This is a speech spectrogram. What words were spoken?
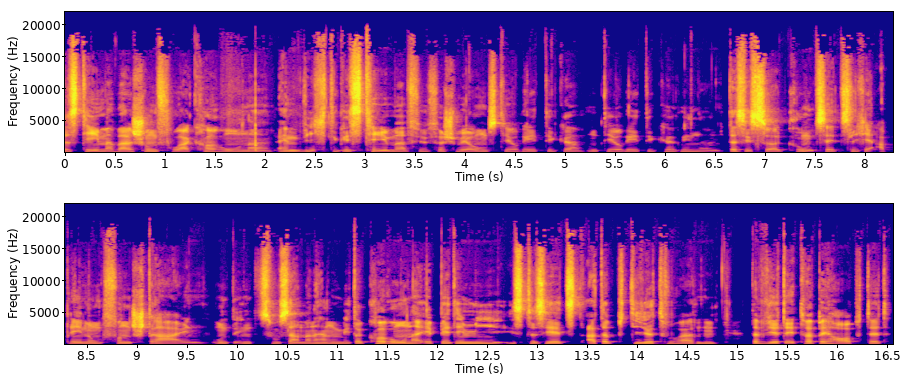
Das Thema war schon vor Corona ein wichtiges Thema für Verschwörungstheoretiker und Theoretikerinnen. Das ist so eine grundsätzliche Ablehnung von Strahlen und im Zusammenhang mit der Corona-Epidemie ist das jetzt adaptiert worden. Da wird etwa behauptet,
